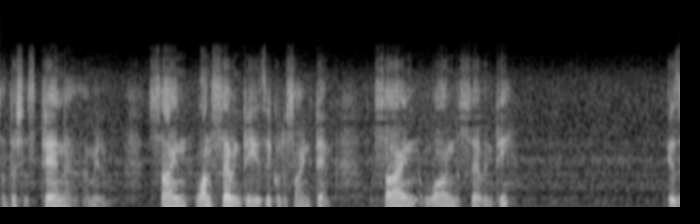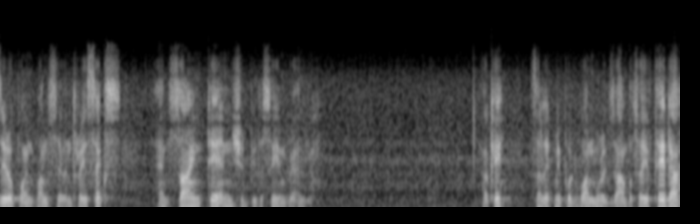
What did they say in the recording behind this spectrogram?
so this is 10 I made sine 170 is equal to sine 10 sine 170 is 0.1736 and sine 10 should be the same value. Okay? So let me put one more example. So if theta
